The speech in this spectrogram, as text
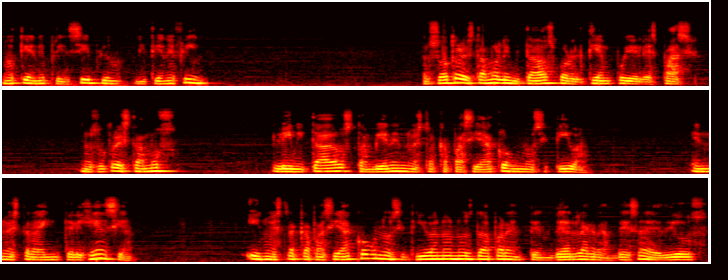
no tiene principio ni tiene fin. Nosotros estamos limitados por el tiempo y el espacio. Nosotros estamos limitados también en nuestra capacidad cognoscitiva, en nuestra inteligencia. Y nuestra capacidad cognoscitiva no nos da para entender la grandeza de Dios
